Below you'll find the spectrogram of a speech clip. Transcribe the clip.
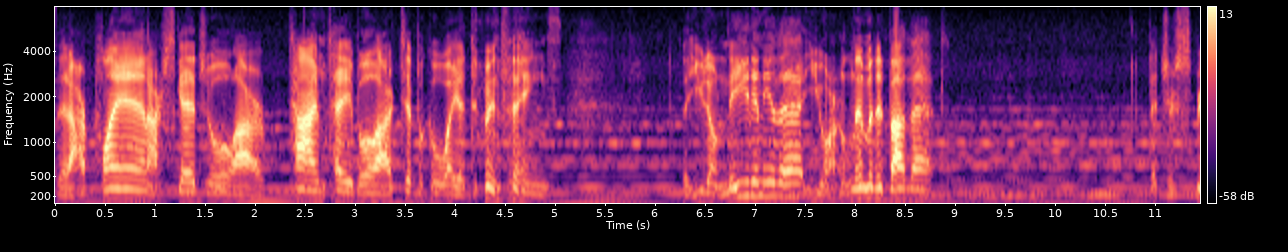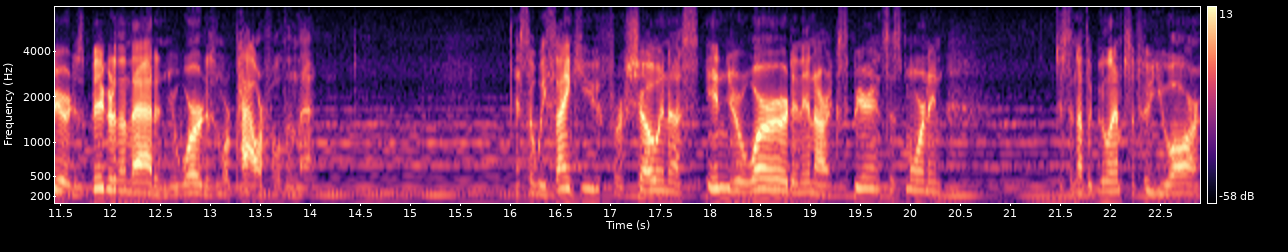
that our plan, our schedule, our timetable, our typical way of doing things that you don't need any of that, you aren't limited by that. That your spirit is bigger than that and your word is more powerful than that. And so we thank you for showing us in your word and in our experience this morning just another glimpse of who you are.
